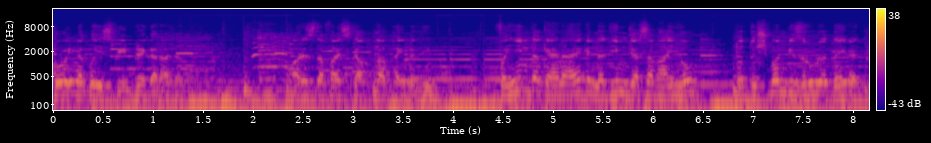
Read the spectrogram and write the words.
कोई ना कोई स्पीड ब्रेकर आ जाता है। और इस दफ़ा इसका अपना भाई नदीम। फहीम का कहना है कि नदीम जैसा भाई हो तो दुश्मन की ज़रूरत नहीं रहती।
